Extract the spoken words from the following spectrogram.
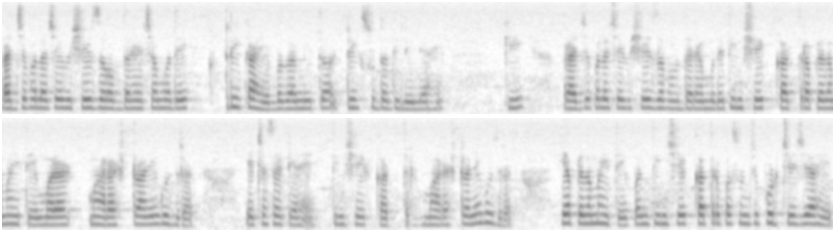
राज्यपालाच्या विशेष जबाबदारी ह्याच्यामध्ये एक ट्रिक आहे. बघा मी तर ट्रिकसुद्धा दिलेली आहे. की राज्यपालाच्या विशेष जबाबदाऱ्यामध्ये तीनशे एकाहत्तर आपल्याला माहिती आहे मरा महाराष्ट्र आणि गुजरात याच्यासाठी आहे. तीनशे एकाहत्तर महाराष्ट्र आणि गुजरात हे आपल्याला माहिती आहे. पण तीनशे एकाहत्तरपासूनचे पुढचे जे आहेत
